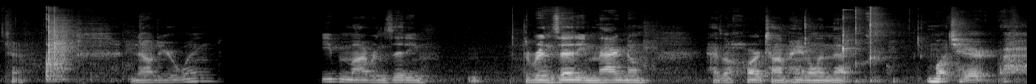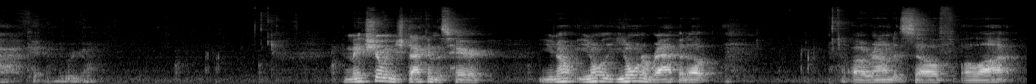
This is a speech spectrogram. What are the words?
Okay. Now to your wing. Even my Renzetti, the Renzetti Magnum has a hard time handling that much hair. Okay, here we go. And make sure when you're stacking this hair, you don't you don't you don't want to wrap it up around itself a lot.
